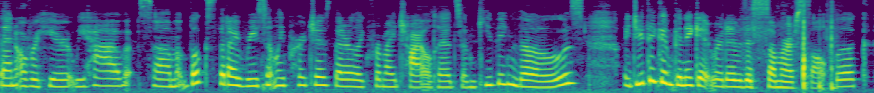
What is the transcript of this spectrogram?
Then over here we have some books that I recently purchased that are like from my childhood, so I'm keeping those. I do think I'm going to get rid of this Summer of Salt book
